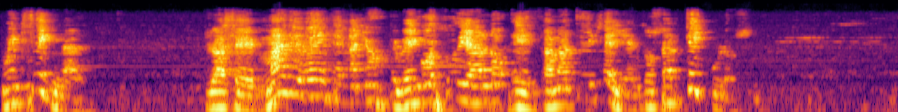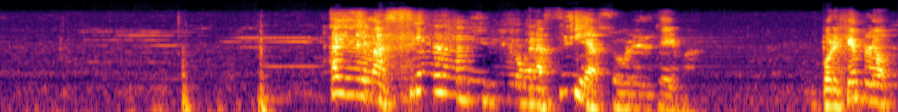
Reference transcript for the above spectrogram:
Weak Signal. Yo hace más de 20 años que vengo estudiando esta materia y estos artículos. hay demasiada bibliografía sobre el tema. Por ejemplo,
